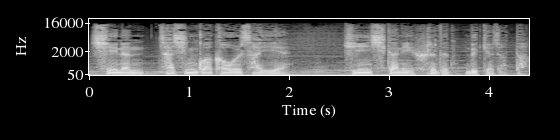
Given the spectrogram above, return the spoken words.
시인은 자신과 거울 사이에 긴 시간이 흐르듯 느껴졌다.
